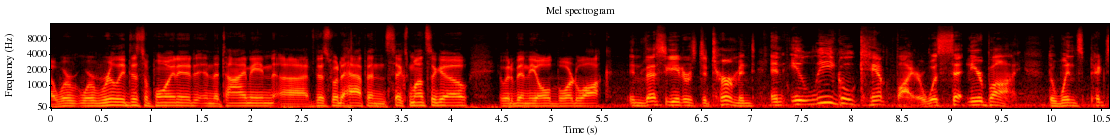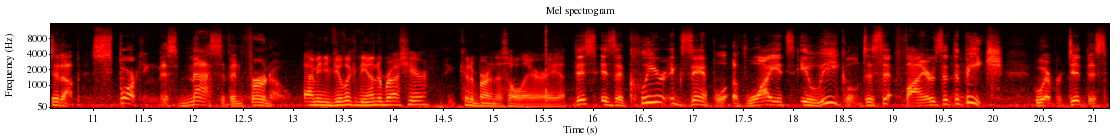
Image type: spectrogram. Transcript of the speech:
Uh, we're, we're really disappointed in the timing. Uh, if this would have happened six months ago, it would have been the old boardwalk. Investigators determined an illegal campfire was set nearby. The winds picked it up, sparking this massive inferno. I mean, if you look at the underbrush here, could have burned this whole area. This is a clear example of why it's illegal to set fires at the beach. Whoever did this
